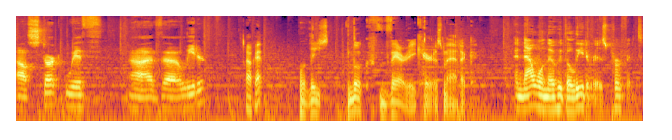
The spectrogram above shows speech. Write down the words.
I'll start with uh, the leader. Okay. Well, these look very charismatic. And now we'll know who the leader is. Perfect.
